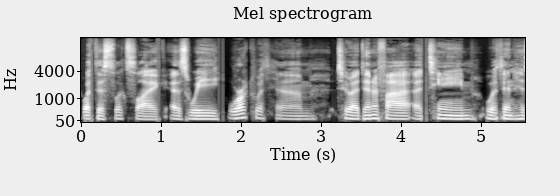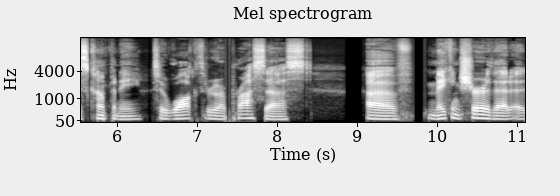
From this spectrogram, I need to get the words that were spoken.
what this looks like as we worked with him to identify a team within his company to walk through a process of making sure that a,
